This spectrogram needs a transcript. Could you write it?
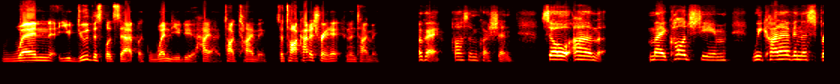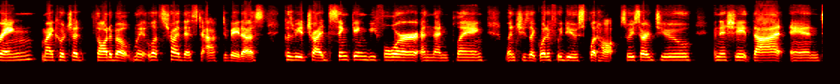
when you do the split step, like when do you do it? How, talk timing. So talk how to train it and then timing. Okay, awesome question. So um my college team, we kind of in the spring, my coach had thought about let's try this to activate us because we had tried sinking before and then playing. Then she's like, what if we do split hop? So we started to initiate that and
